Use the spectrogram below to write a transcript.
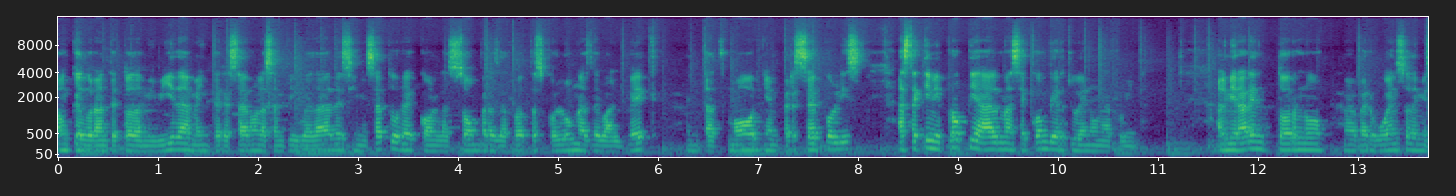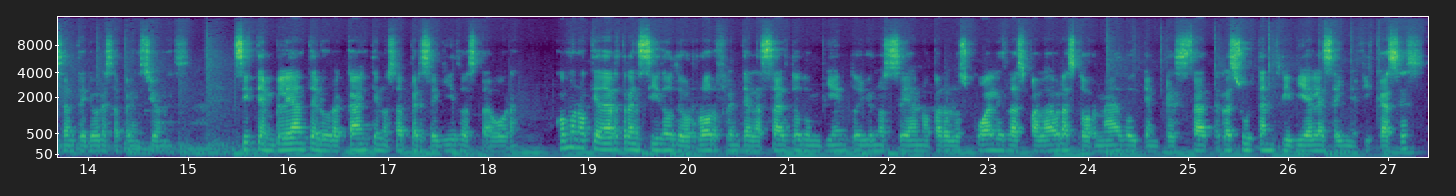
Aunque durante toda mi vida me interesaron las antigüedades y me saturé con las sombras de rotas columnas de Baalbek, en Tadmor y en Persépolis, hasta que mi propia alma se convirtió en una ruina. Al mirar en torno me avergüenzo de mis anteriores aprensiones. Si temblé ante el huracán que nos ha perseguido hasta ahora, ¿Cómo no quedar transido de horror frente al asalto de un viento y un océano para los cuales las palabras tornado y tempestad resultan triviales e ineficaces?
